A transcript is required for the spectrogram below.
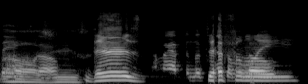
thing. Oh, so I'm. There's gonna have to look for some of those. definitely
